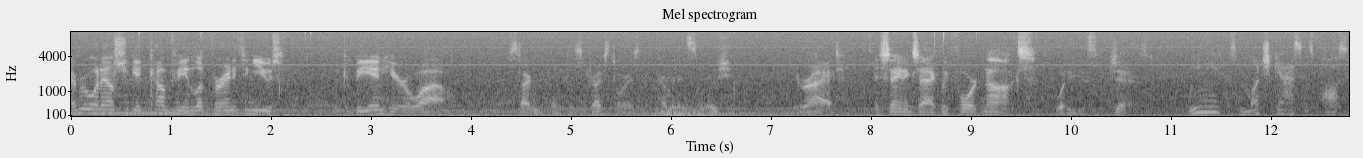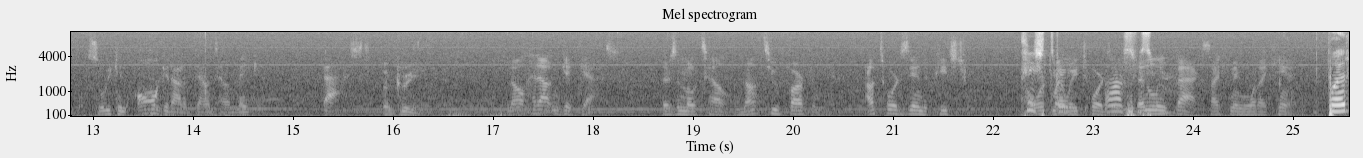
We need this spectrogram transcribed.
Everyone else should get comfy and look for anything useful. We be in here a while. I'm starting to think this drugstore isn't a permanent solution. You're right. This ain't exactly Fort Knox. What do you suggest? We need as much gas as possible so we can all get out of downtown Macon. Fast. Agreed. And I'll head out and get gas. There's a motel not too far from here, out towards the end of Peachtree. I'll work my way towards Ah, it, then loop back, siphoning what I can. Bar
